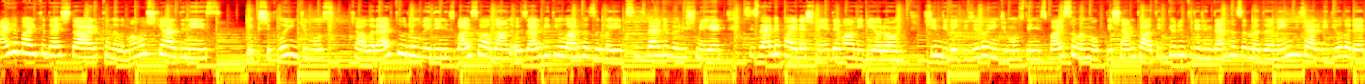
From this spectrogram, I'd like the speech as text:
Merhaba arkadaşlar, kanalıma hoş geldiniz. Yakışıklı oyuncumuz Çağlar Ertuğrul ve Deniz Baysal'dan özel videolar hazırlayıp sizlerle bölüşmeye, sizlerle paylaşmaya devam ediyorum. Şimdi de güzel oyuncumuz Deniz Baysal'ın muhteşem tatil görüntülerinden hazırladığım en güzel videoları,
